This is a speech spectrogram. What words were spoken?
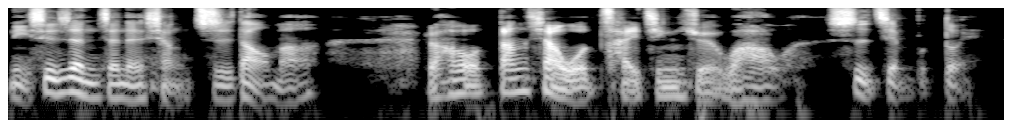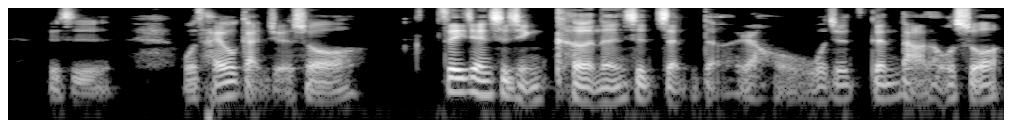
你是认真的想知道吗？”然后当下我才惊觉，哇哦！事件不对，就是我才有感觉说这件事情可能是真的，然后我就跟大头说：“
